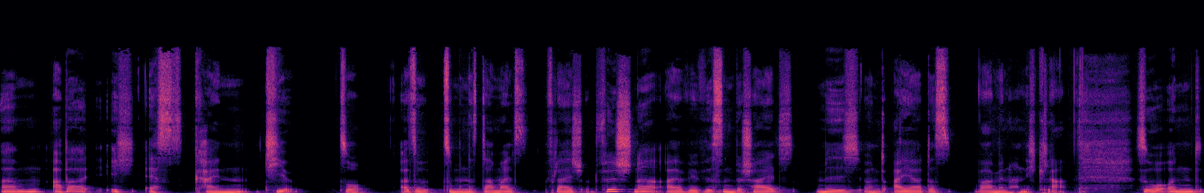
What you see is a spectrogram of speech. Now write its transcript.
Ähm, aber ich esse kein Tier. So. Also zumindest damals Fleisch und Fisch, ne? Aber wir wissen Bescheid, Milch und Eier, das war mir noch nicht klar. So, und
